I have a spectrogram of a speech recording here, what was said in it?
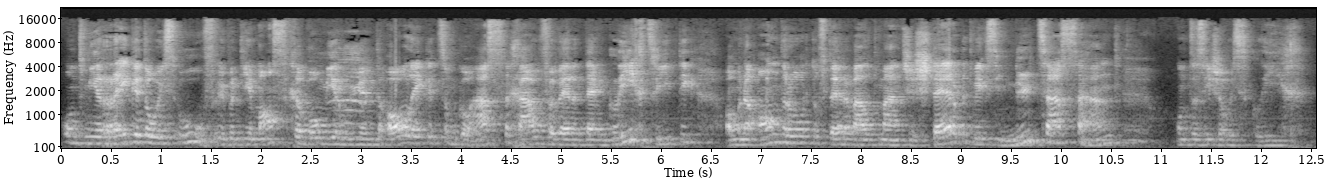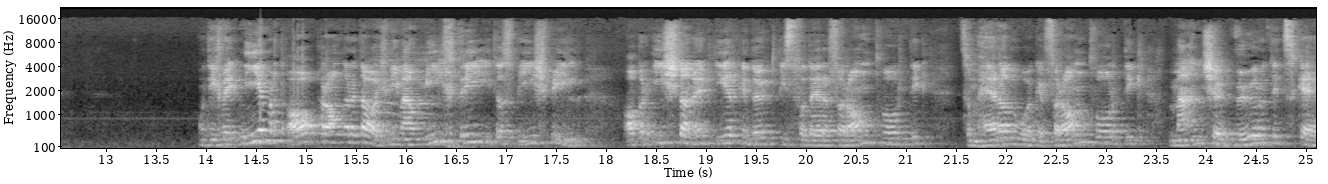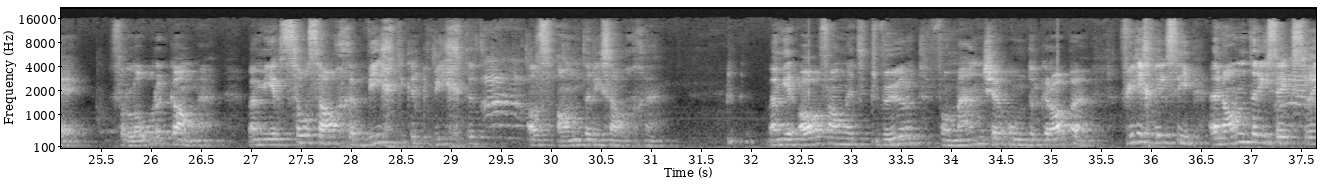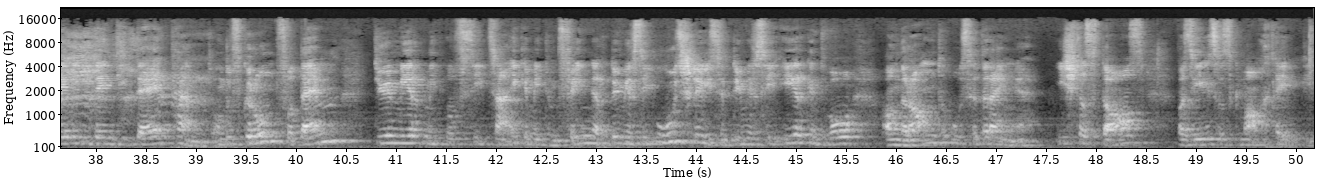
Und wir regen uns auf über die Masken, die wir anlegen müssen, um Essen zu kaufen, während gleichzeitig an einem anderen Ort auf dieser Welt Menschen sterben, weil sie nichts zu essen haben. Und das ist uns gleich. Und ich will niemand anprangern da. Ich nehme auch mich rein in das Beispiel. Aber ist da nicht irgendetwas von dieser Verantwortung zum Heranschauen, Verantwortung, Menschen Würde zu geben, verloren gegangen? Wenn wir so Sachen wichtiger gewichtet als andere Sachen. Wenn wir anfangen, die Würde von Menschen untergraben. Vielleicht, weil sie eine andere sexuelle Identität haben. Und aufgrund von dem tun wir mit, auf sie zeigen mit dem Finger, tun wir sie ausschließen, tun wir sie irgendwo an den Rand rausdrängen. Ist das das, was Jesus gemacht hätte?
